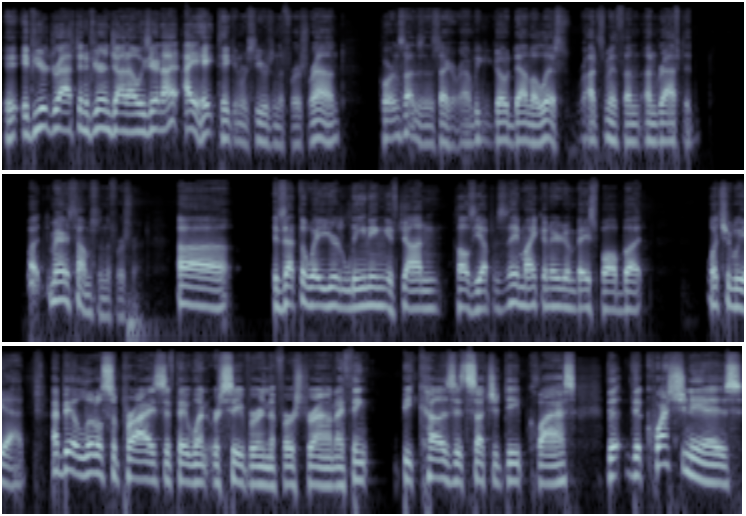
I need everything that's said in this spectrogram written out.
if you're drafting, if you're in John Elway's ear, and I, I hate taking receivers in the first round. Courtland Sutton's in the second round. We could go down the list. Rod Smith un- undrafted, but Demaryius Thomas in the first round. Uh, is that the way you're leaning? If John calls you up and says, "Hey, Mike, I know you're doing baseball, but what should we add?" I'd be a little surprised if they went receiver in the first round. I think because it's such a deep class. The the question is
